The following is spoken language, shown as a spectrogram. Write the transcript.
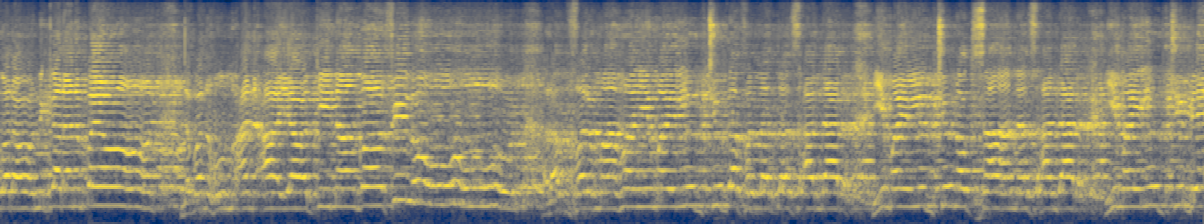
قرآن کرن بیان دبن ہم عن آیاتنا غافلون رب فرما یہ میں لگ چو اس اندر، یہ میں لگ نقصان اس اندر، یہ میں لگ بے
